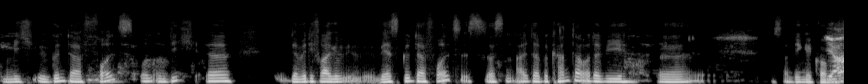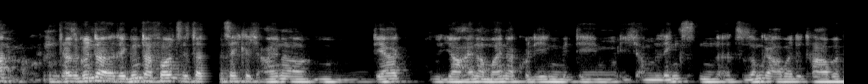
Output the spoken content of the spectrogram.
nämlich äh, Günther Volz und, und dich. Äh, da wäre die Frage, wer ist Günther Volz? Ist das ein alter Bekannter oder wie äh, ist an Dinge gekommen? Ja, also Günther, der Günther Volz ist tatsächlich einer der ja einer meiner Kollegen, mit dem ich am längsten äh, zusammengearbeitet habe.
